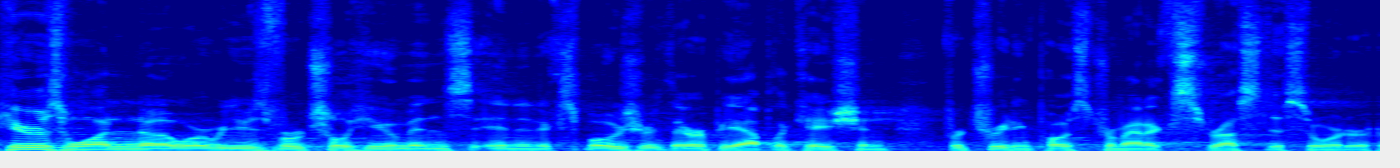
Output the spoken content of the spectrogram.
here's one uh, where we use virtual humans in an exposure therapy application for treating post traumatic stress disorder.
